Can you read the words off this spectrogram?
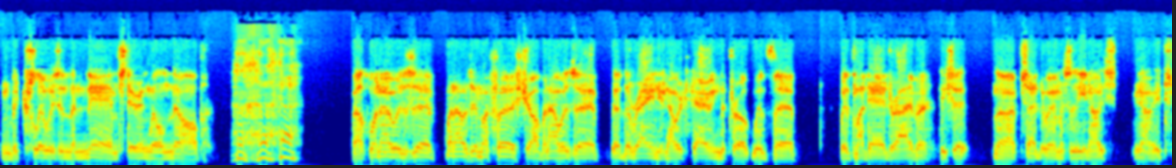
The clue is in the name, steering wheel knob. well, when I was uh, when I was in my first job and I was uh, at the range and I was sharing the truck with uh, with my day driver, he said, "No, I've said to him, I said, you know, it's you know, it's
